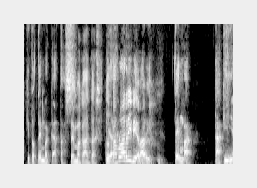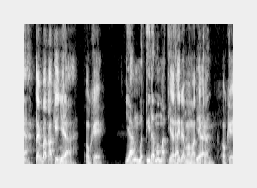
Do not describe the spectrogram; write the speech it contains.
kita tembak ke atas. Tembak ke atas. Ya, Tetap lari dia, lari. Pak. Tembak kakinya Tembak kakinya. Ya. Oke. Yang tidak mematikan. Yang tidak Ya. mematikan. Oke.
